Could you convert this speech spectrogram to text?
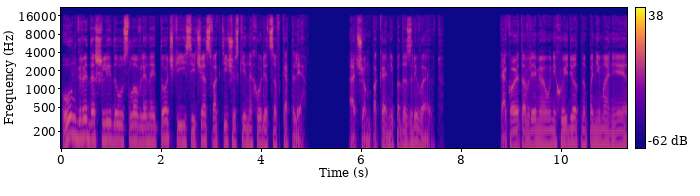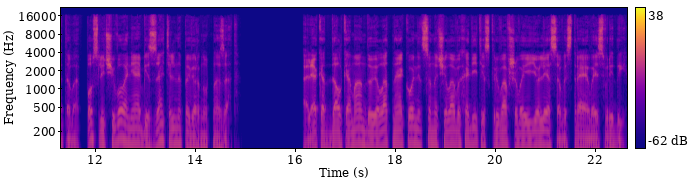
Унгры дошли до условленной точки и сейчас фактически находятся в котле, о чем пока не подозревают. Какое-то время у них уйдет на понимание этого, после чего они обязательно повернут назад. Олег отдал команду, и латная конница начала выходить из скрывавшего ее леса, выстраиваясь в ряды.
